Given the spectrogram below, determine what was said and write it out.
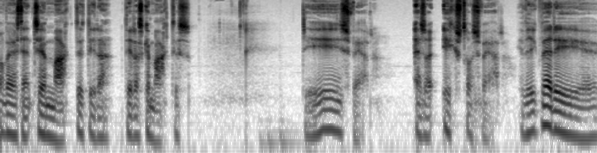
at være i stand til at magte det, der, det, der skal magtes. Det er svært. Altså ekstra svært. Jeg ved ikke, hvad det, øh,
